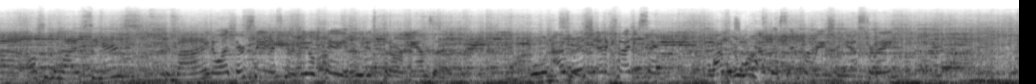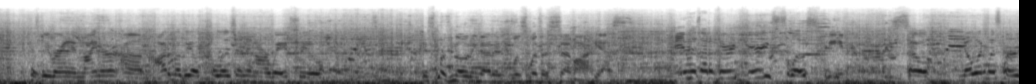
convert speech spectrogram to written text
Uh, also, the live singers. Goodbye. You know what? They're saying it's going to be okay if we just put our hands up. Because we were in a minor um, automobile collision in our way to, It's worth noting that it was with a semi. yes. And it was at a very, very slow speed. So no one was hurt.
